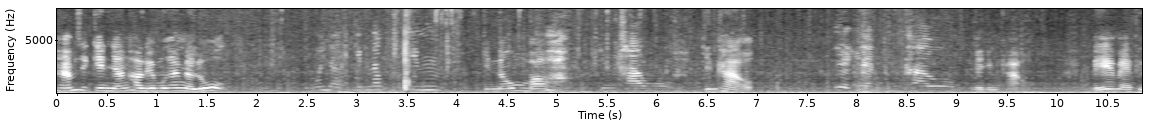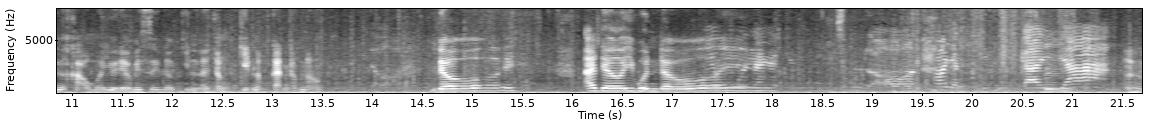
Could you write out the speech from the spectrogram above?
มาห้ามสิกินหยังเขาในเมืองนะลูก ไม่อยากกินน้ำกิน กินนมบ่กินข้าวกินข้าวอยากอยากกินข้าวไม่กินข้าวเด้แม่ถือข้าวมาอยู่เดี๋ยวไปซื้อแล้วกินแล้วจังกินน้ำกันกับน้อง เด้ยอะเดยบุญเด้เอ้ยยอยากกินสุดอ่อนถ้าอยากกินไก่ย่างเออ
